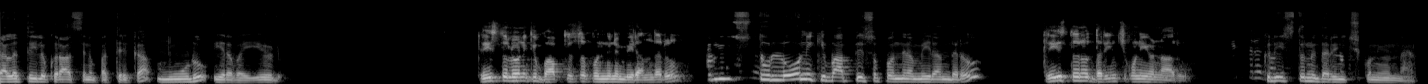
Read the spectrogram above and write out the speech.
గలతీలకు రాసిన పత్రిక మూడు ఇరవై ఏడు. క్రీస్తులోనికి బాప్తిసం పొందిన మీరందరూ? క్రీస్తులోనికి బాప్తిసం పొందిన మీరందరూ క్రీస్తును ధరించుకొని ఉన్నారు. క్రీస్తుని ధరించుకొని ఉన్నారు.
